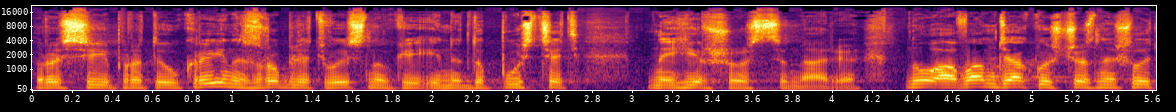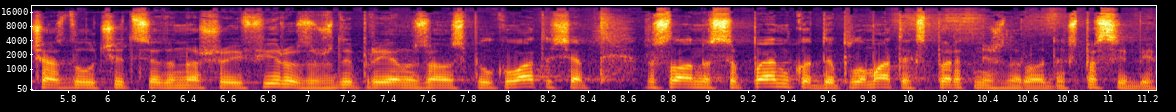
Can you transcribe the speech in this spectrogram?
Росії проти України, зроблять висновки і не допустять найгіршого сценарію. Ну а вам дякую, що знайшли час долучитися до нашого ефіру. Завжди приємно з вами спілкуватися. Руслан Осипенко, дипломат, експерт міжнародник. Спасибі.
